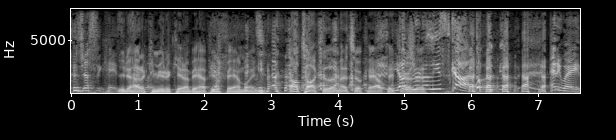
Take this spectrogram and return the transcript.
just in case. You know how to communicate on behalf of your family. I'll talk to them. That's okay. I'll take Ja, care of this. anyway,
